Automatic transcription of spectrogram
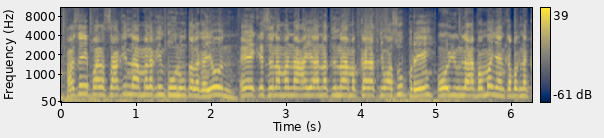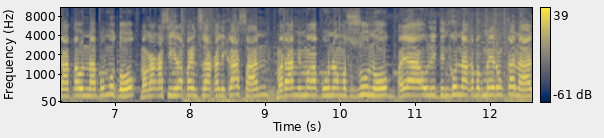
Kasi para sa akin na malaking tulong talaga yon. Eh kasi naman nahayaan natin na magkalat yung asupre o yung laba man yan kapag nagkataon na pumutok, makakasira pa yun sa kalikasan, maraming mga punang masusunog, kaya ulitin ko na kapag mayroong kanal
